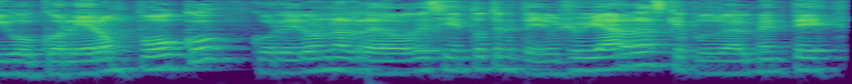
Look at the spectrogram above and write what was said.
Digo, corrieron poco, corrieron alrededor de 138 yardas, que pues realmente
